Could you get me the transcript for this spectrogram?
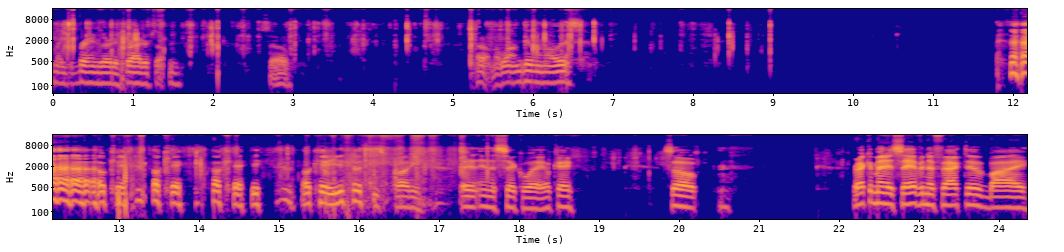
Like your brain's already fried or something. So, I don't know why I'm doing all this. okay, okay, okay, okay. This is funny in, in a sick way. Okay, so recommended safe and effective by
